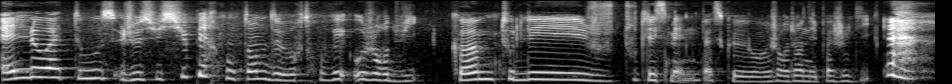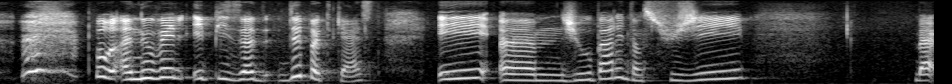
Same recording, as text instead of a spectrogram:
Hello à tous, je suis super contente de vous retrouver aujourd'hui, comme toutes les, toutes les semaines, parce qu'aujourd'hui on n'est pas jeudi, pour un nouvel épisode de podcast. Et euh, je vais vous parler d'un sujet, bah,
